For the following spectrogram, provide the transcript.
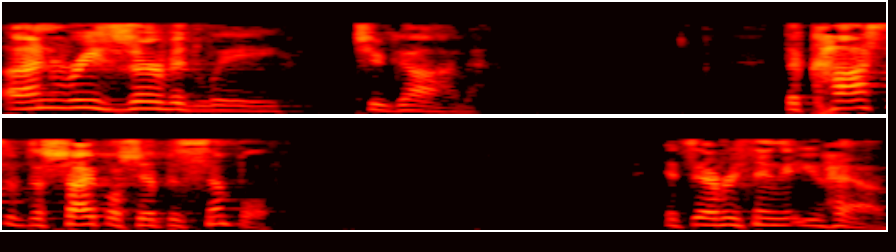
unreservedly to God. The cost of discipleship is simple it's everything that you have.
